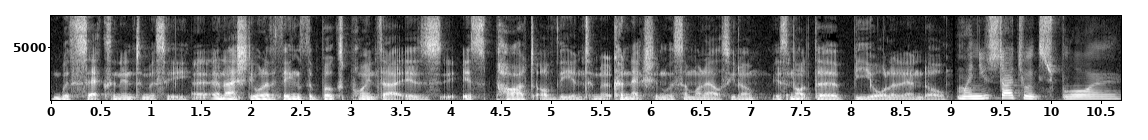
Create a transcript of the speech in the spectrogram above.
with sex and intimacy. And actually, one of the things the books point at is it's part of the intimate connection with someone else, you know? It's not the be all and end all. When you start to explore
